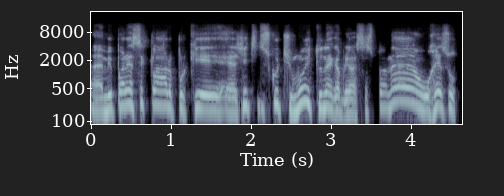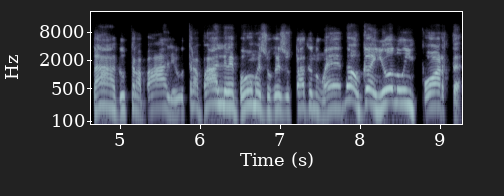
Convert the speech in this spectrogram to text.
É, me parece claro, porque a gente discute muito, né, Gabriel? Essas, não, o resultado, o trabalho, o trabalho é bom, mas o resultado não é. Não, ganhou, não importa.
